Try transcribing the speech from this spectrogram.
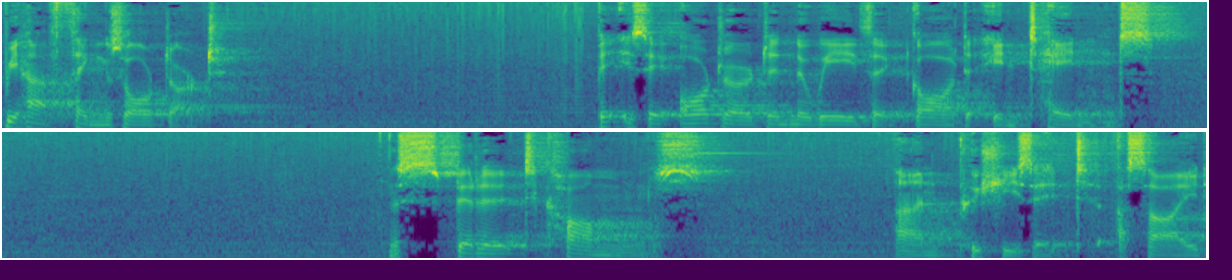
we have things ordered. But is it ordered in the way that God intends? The Spirit comes and pushes it aside.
